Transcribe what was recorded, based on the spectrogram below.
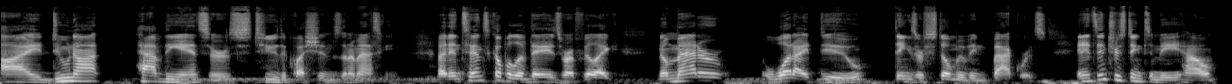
I do not have the answers to the questions that I'm asking. An intense couple of days where I feel like no matter what I do, things are still moving backwards. And it's interesting to me how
